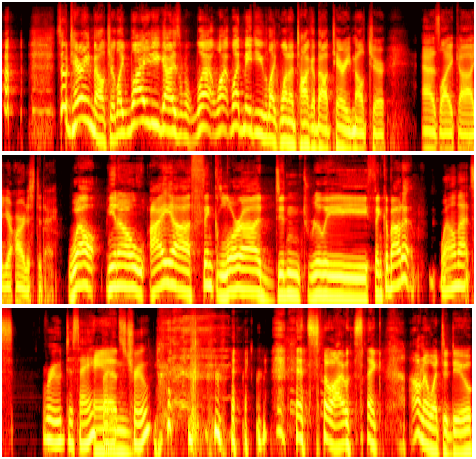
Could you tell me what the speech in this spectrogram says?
so Terry Melcher, like, why do you guys? What what what made you like want to talk about Terry Melcher as like uh, your artist today? Well, you know, I uh, think Laura didn't really think about it. Well, that's rude to say, but it's true. and so I was like, I don't know what to do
